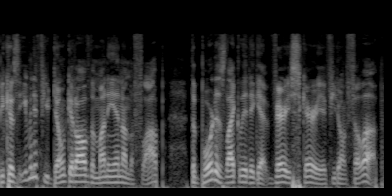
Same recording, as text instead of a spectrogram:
because even if you don't get all of the money in on the flop, the board is likely to get very scary if you don't fill up,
